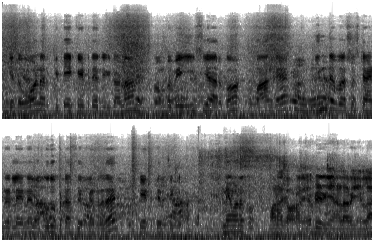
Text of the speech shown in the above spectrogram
இங்கே இந்த ஓனர் கிட்டே கேட்டு தெரிஞ்சுக்கிட்டோம்னா ரொம்பவே ஈஸியாக இருக்கும். வாங்க இந்த வருஷம் ஸ்டாண்டர்டில் என்னென்ன புது பட்டாசு இருக்குன்றத கேட்டு தெரிஞ்சுக்கலாம். அண்ணே வணக்கம். வணக்கம் வணக்கம். எப்படி இருக்கீங்க? நல்லா இருக்கீங்களா?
